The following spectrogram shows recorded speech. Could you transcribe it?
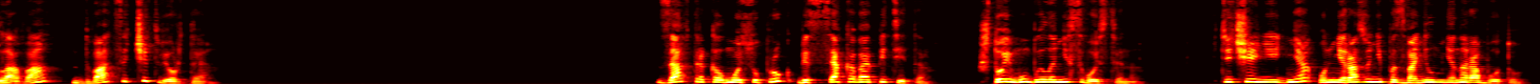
Глава двадцать четвертая Завтракал мой супруг без всякого аппетита, что ему было не свойственно. В течение дня он ни разу не позвонил мне на работу,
